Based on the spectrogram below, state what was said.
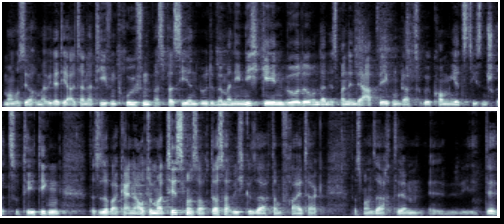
Man muss ja auch immer wieder die Alternativen prüfen, was passieren würde, wenn man ihn nicht gehen würde. Und dann ist man in der Abwägung dazu gekommen, jetzt diesen Schritt zu tätigen. Das ist aber kein Automatismus. Auch das habe ich gesagt am Freitag, dass man sagt, ähm, äh, der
